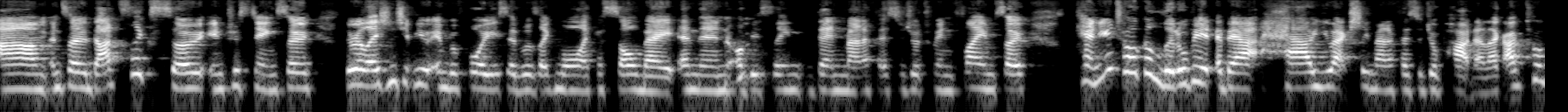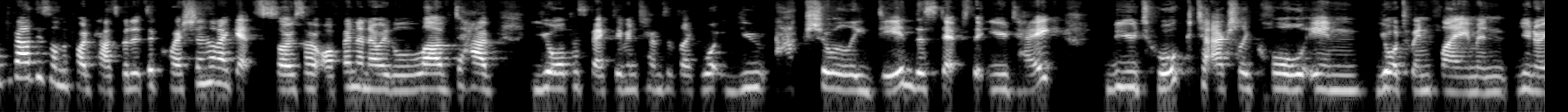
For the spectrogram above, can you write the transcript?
Um, and so that's like so interesting. So the relationship you were in before you said was like more like a soulmate and then obviously then manifested your twin flame. So can you talk a little bit about how you actually manifested your partner? Like I've talked about this on the podcast, but it's a question that I get so, so often. And I would love to have your perspective in terms of like what you actually did, the steps that you take, you took to actually call in your twin flame and, you know,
